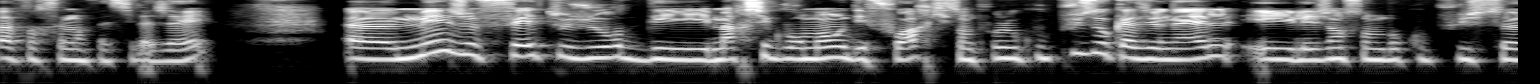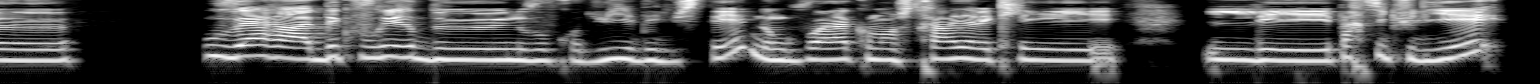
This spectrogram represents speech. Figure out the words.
pas forcément facile à gérer. Euh, mais je fais toujours des marchés gourmands ou des foires qui sont pour le coup plus occasionnels et les gens sont beaucoup plus euh, ouverts à découvrir de nouveaux produits et déguster. Donc voilà comment je travaille avec les les particuliers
